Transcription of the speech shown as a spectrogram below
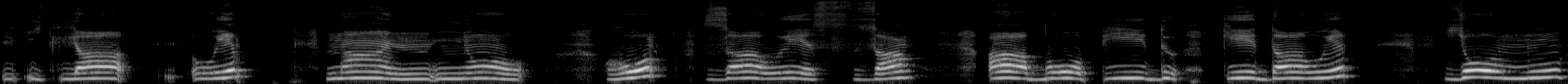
вляли на нього залеза або підкидали йому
